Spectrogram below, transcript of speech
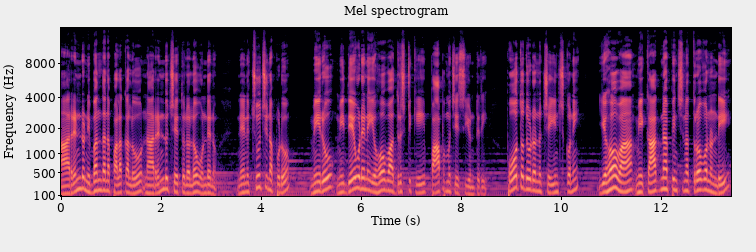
ఆ రెండు నిబంధన పలకలు నా రెండు చేతులలో ఉండెను. నేను చూచినప్పుడు మీరు మీ దేవుడైన యహోవా దృష్టికి పాపము చేసి ఉంటిరి పోతదూడను చేయించుకొని మీ కాజ్ఞాపించిన త్రోవ నుండి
